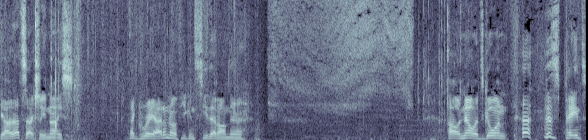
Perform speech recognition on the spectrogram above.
Yeah, that's actually nice. That gray, I don't know if you can see that on there. Oh no, it's going, this paint's,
